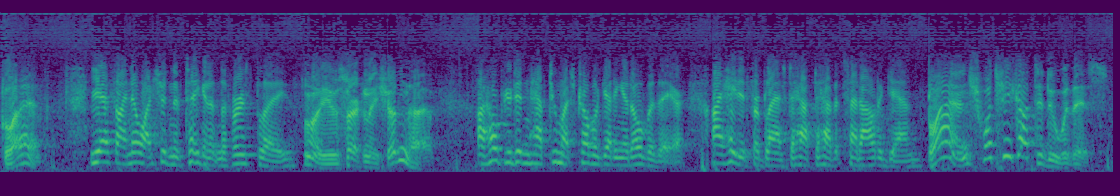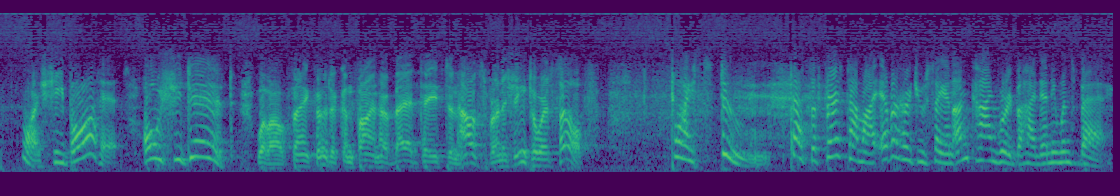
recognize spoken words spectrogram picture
glad. Yes, I know I shouldn't have taken it in the first place. Well, you certainly shouldn't have. I hope you didn't have too much trouble getting it over there. I hated for Blanche to have to have it sent out again. Blanche, what's she got to do with this? Why, she bought it. Oh, she did. Well, I'll thank her to confine her bad taste in house furnishing to herself. Why, Stu, that's the first time I ever heard you say an unkind word behind anyone's back.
